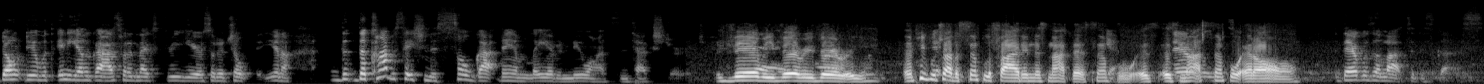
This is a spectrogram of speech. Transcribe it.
don't deal with any other guys for the next three years, so that you you know the, the conversation is so goddamn layered and nuanced and textured. very, very, very. And people try to simplify it, and it's not that simple. It's it's There not was- simple at all. There was a lot to discuss.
